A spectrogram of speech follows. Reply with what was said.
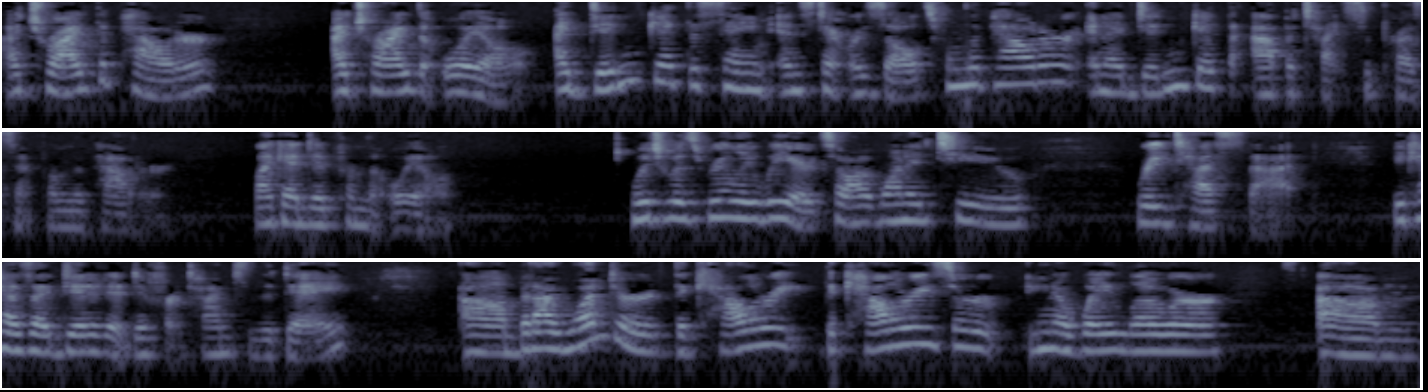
I tried the powder, I tried the oil. I didn't get the same instant results from the powder, and I didn't get the appetite suppressant from the powder like I did from the oil which was really weird. So I wanted to retest that because I did it at different times of the day. Um, but I wondered the calorie the calories are you know way lower. Um,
